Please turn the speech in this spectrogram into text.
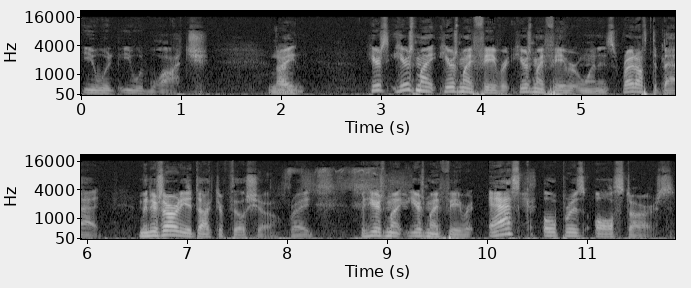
you would you would watch. None. Right. Here's here's my here's my favorite here's my favorite one is right off the bat. I mean, there's already a Dr. Phil show, right? But here's my here's my favorite. Ask Oprah's All Stars.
